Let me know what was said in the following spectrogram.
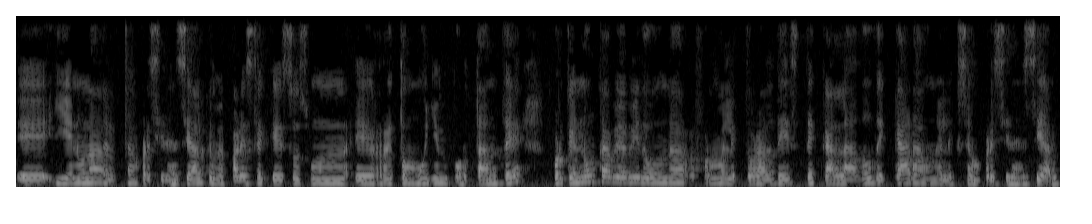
eh, y en una elección presidencial, que me parece que eso es un eh, reto muy importante, porque nunca había habido una reforma electoral de este calado de cara a una elección presidencial.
